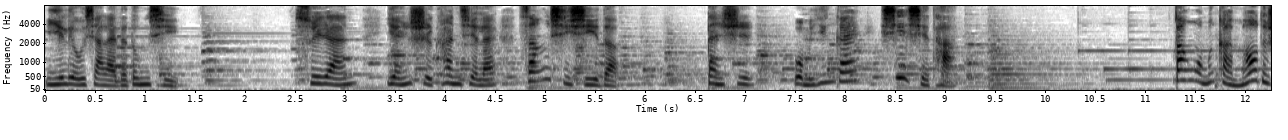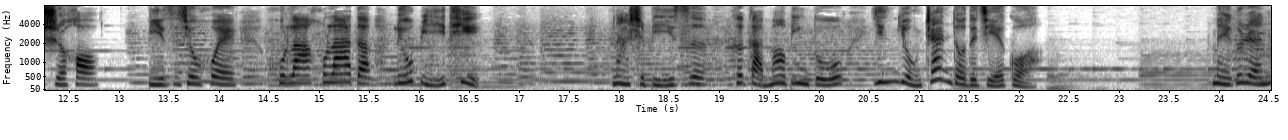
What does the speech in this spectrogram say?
遗留下来的东西。虽然眼屎看起来脏兮兮的，但是我们应该谢谢它。当我们感冒的时候，鼻子就会呼啦呼啦的流鼻涕。那是鼻子和感冒病毒英勇战斗的结果。每个人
